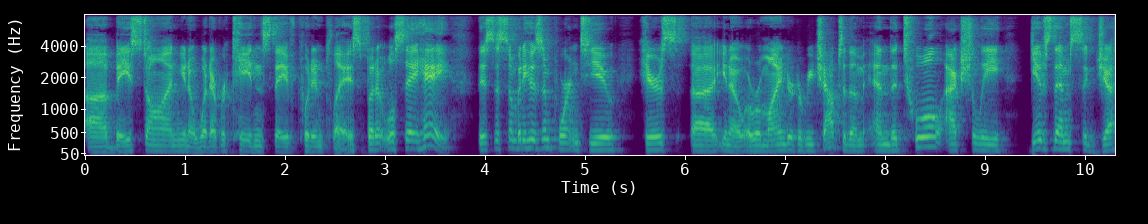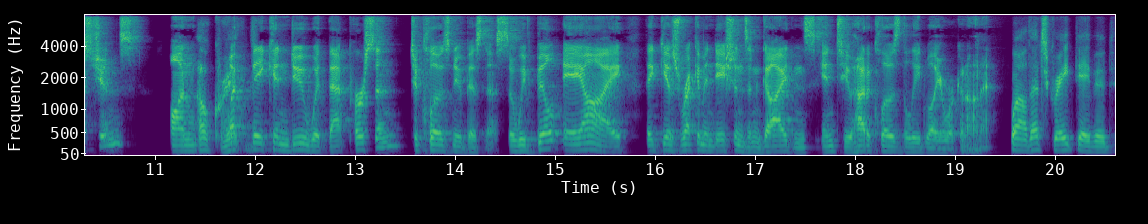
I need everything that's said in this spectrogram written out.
uh, based on, you know, whatever cadence they've put in place, but it will say, "Hey, this is somebody who's important to you. Here's uh, you know, a reminder to reach out to them." And the tool actually gives them suggestions on oh, what they can do with that person to close new business. So we've built AI that gives recommendations and guidance into how to close the lead while you're working on it. Wow, that's great, David.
